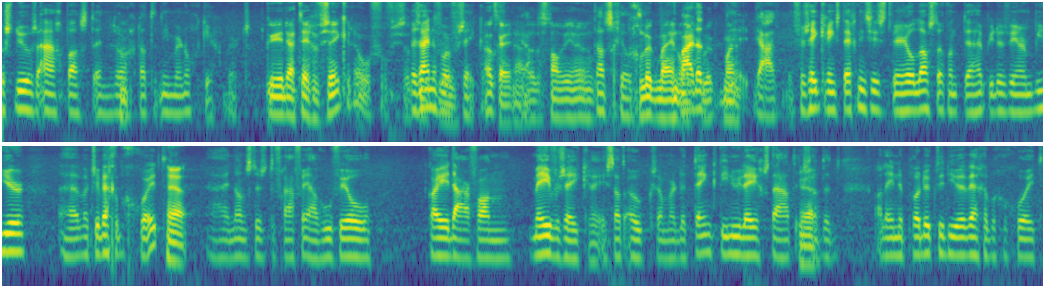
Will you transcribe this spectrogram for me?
procedures aangepast en zorgen dat het niet meer nog een keer gebeurt. Kun je daartegen verzekeren? Of, of is dat We zijn ervoor eh, verzekerd. Oké, nou Ja. dat is dan weer een Dat scheelt. geluk bij een maar dat, ongeluk. maar, ja, verzekeringstechnisch is het weer heel lastig, want dan heb je dus weer een bier uh, wat je weg hebt gegooid. ja, Uh, en dan is dus de vraag van ja, hoeveel kan je daarvan mee verzekeren? Is dat ook zeg maar, de tank die nu leeg staat? Is Ja. dat het, alleen de producten die we weg hebben gegooid?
